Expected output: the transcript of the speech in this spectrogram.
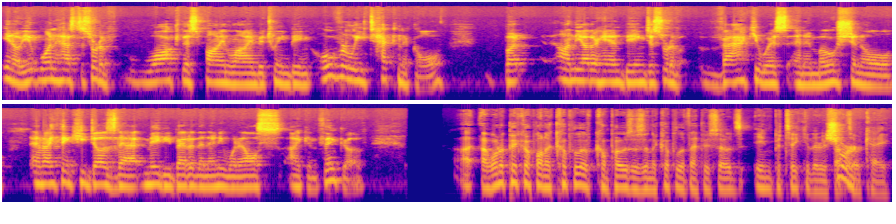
you know, one has to sort of walk this fine line between being overly technical, on the other hand, being just sort of vacuous and emotional. And I think he does that maybe better than anyone else I can think of. I, I, want to pick up on a couple of composers and a couple of episodes in particular, if sure. that's okay.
